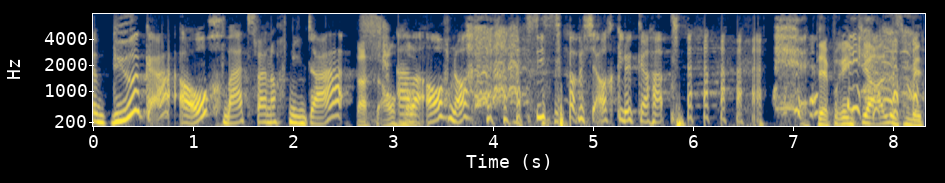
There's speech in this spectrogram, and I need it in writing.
Bürger auch, war zwar noch nie da, das auch aber noch. auch noch. Siehst du, habe ich auch Glück gehabt. Der bringt ja alles mit.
